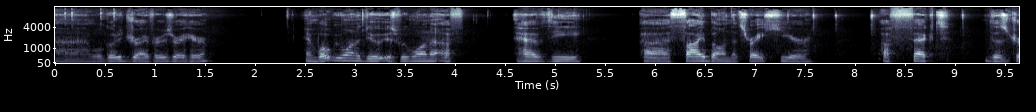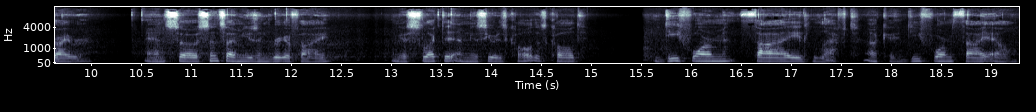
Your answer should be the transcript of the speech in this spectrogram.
uh, we'll go to drivers right here. And what we want to do is we want to have the uh, thigh bone that's right here affect this driver. And so since I'm using Rigify, I'm going to select it, I'm going to see what it's called. It's called deform thigh left. Okay, deform thigh L.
